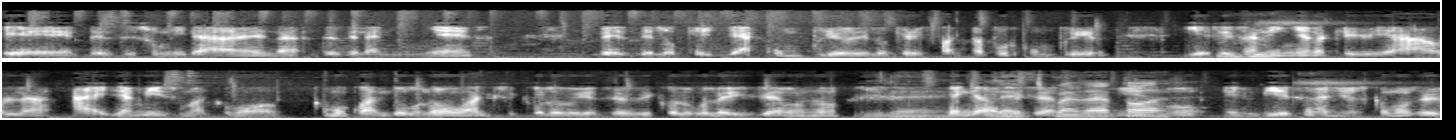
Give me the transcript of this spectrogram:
eh, desde su mirada, desde la niñez, desde lo que ya cumplió y lo que falta por cumplir. Y es esa Ujú. niña la que le habla a ella misma, como, como cuando uno va al psicólogo y ese psicólogo le dice a uno, le, venga, le a mismo en 10 años, ¿cómo se ve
